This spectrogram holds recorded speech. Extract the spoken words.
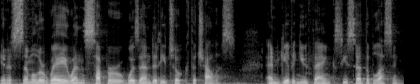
In a similar way, when supper was ended, he took the chalice, and giving you thanks, he said the blessing,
